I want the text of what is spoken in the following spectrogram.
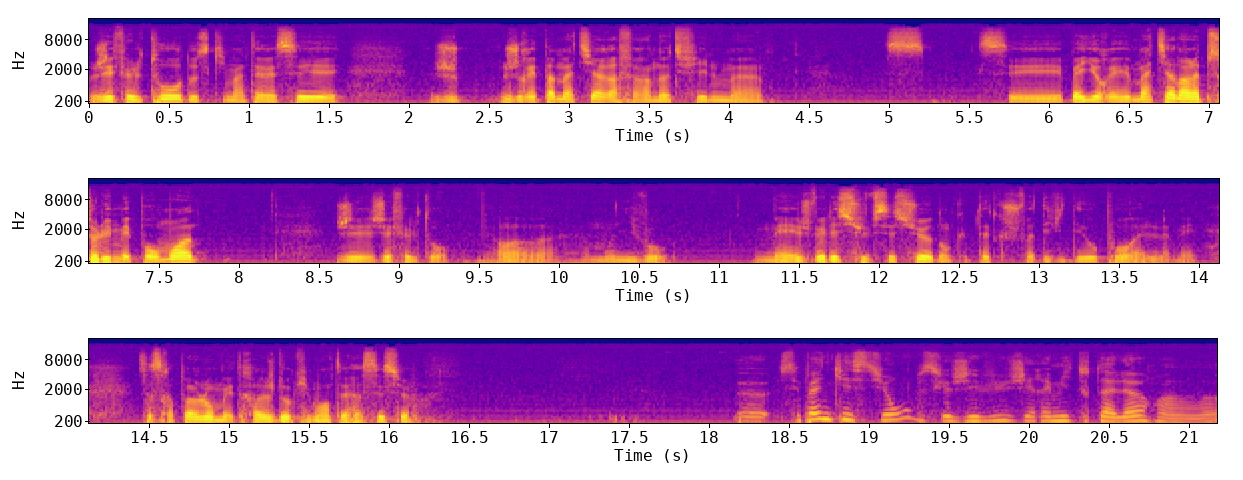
j'ai fait le tour de ce qui m'intéressait. Je n'aurais pas matière à faire un autre film. C'est, ben, il y aurait matière dans l'absolu, mais pour moi, j'ai fait le tour à mon niveau. Mais je vais les suivre, c'est sûr. Donc peut-être que je ferai des vidéos pour elles. Mais ce ne sera pas un long métrage documentaire, c'est sûr. Euh, c'est pas une question, parce que j'ai vu Jérémy tout à l'heure, euh,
